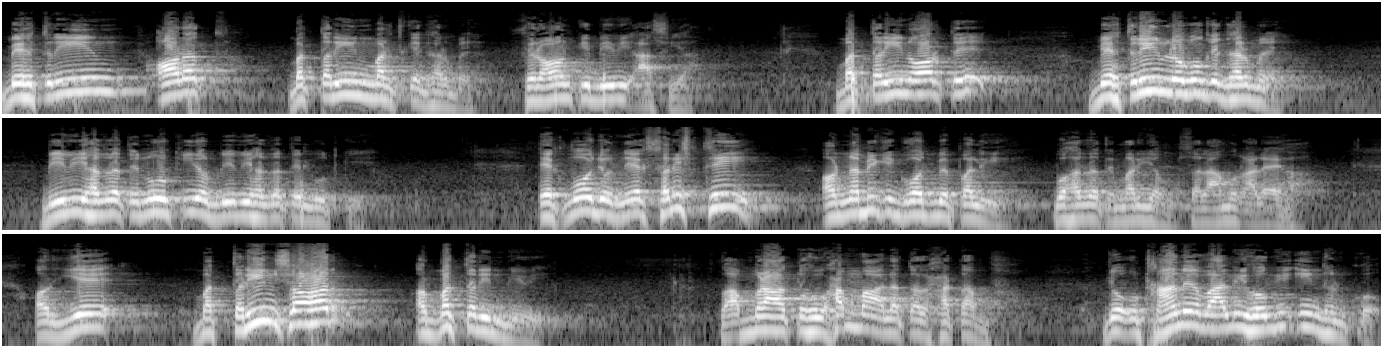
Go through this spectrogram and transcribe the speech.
بہترین عورت بدترین مرد کے گھر میں، فرعون کی بیوی آسیہ۔ بدترین عورتیں بہترین لوگوں کے گھر میں، بیوی حضرت نوح کی اور بیوی حضرت لوت کی۔ ایک وہ جو نیک سرش تھی اور نبی کی گود میں پلی، وہ حضرت مریم سلام علیہ اور یہ بدترین شوہر اور بدترین بیوی۔ تو امرات ہم الحتب جو اٹھانے والی ہوگی ایندھن کو۔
